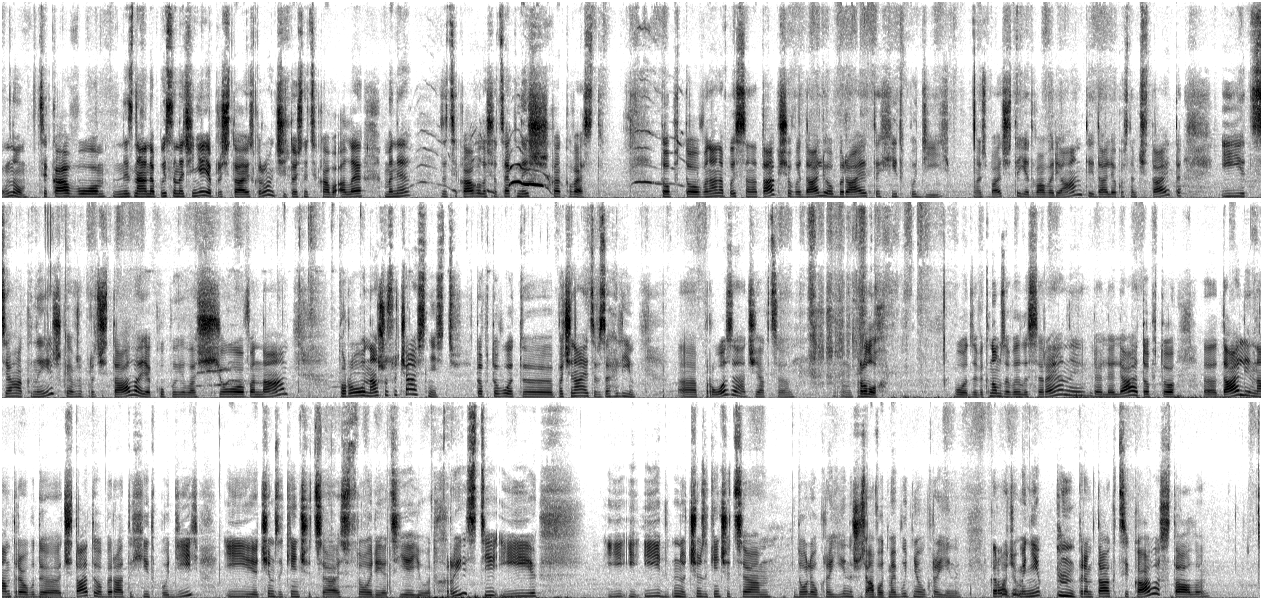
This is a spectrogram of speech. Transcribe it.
Ну, цікаво, не знаю, написано чи ні, я прочитаю, скажу вам, чи точно цікаво, але мене зацікавило, що це книжка квест. Тобто вона написана так, що ви далі обираєте хід подій. Ось бачите, є два варіанти, і далі якось там читаєте. І ця книжка я вже прочитала, я купила, що вона про нашу сучасність. Тобто, от е, починається взагалі е, проза, чи як це пролог. От, за вікном завили сирени, ля-ля-ля. Тобто е, далі нам треба буде читати, обирати хід подій, і чим закінчиться історія цієї от Христі, і, і, і, і ну, чим закінчиться доля України, щось, а от майбутнє України. Коротше, мені прям так цікаво стало.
